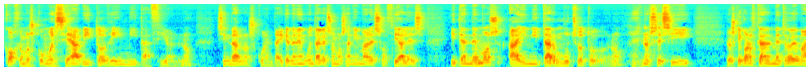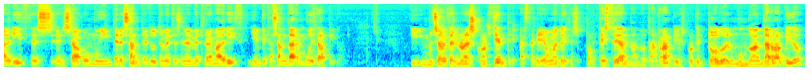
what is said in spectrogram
cogemos como ese hábito de imitación, ¿no? Sin darnos cuenta. Hay que tener en cuenta que somos animales sociales y tendemos a imitar mucho todo, ¿no? No sé si los que conozcan el metro de Madrid es, es algo muy interesante. Tú te metes en el metro de Madrid y empiezas a andar muy rápido y muchas veces no eres consciente hasta que llega un momento y dices, ¿por qué estoy andando tan rápido? Es porque todo el mundo anda rápido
